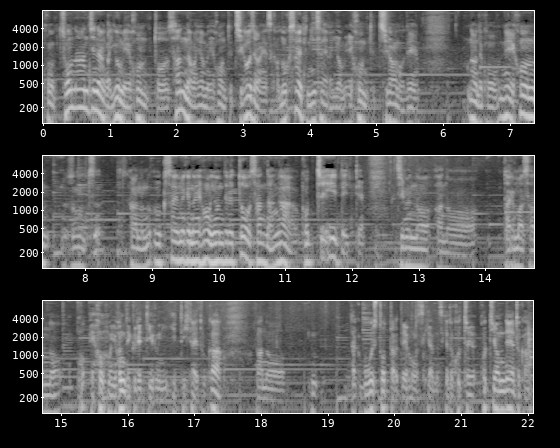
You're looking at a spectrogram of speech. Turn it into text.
この長男次男が読む絵本と三男が読む絵本って違うじゃないですか6歳と2歳が読む絵本って違うのでなのでこうね絵本そのつあの6歳向けの絵本を読んでると三男が「こっち!」って言って自分のあのだるまさんの絵本を読んでくれっていうふうに言ってきたりとかあのなんか帽子取ったらって絵本が好きなんですけどこっちこっち読んでとか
